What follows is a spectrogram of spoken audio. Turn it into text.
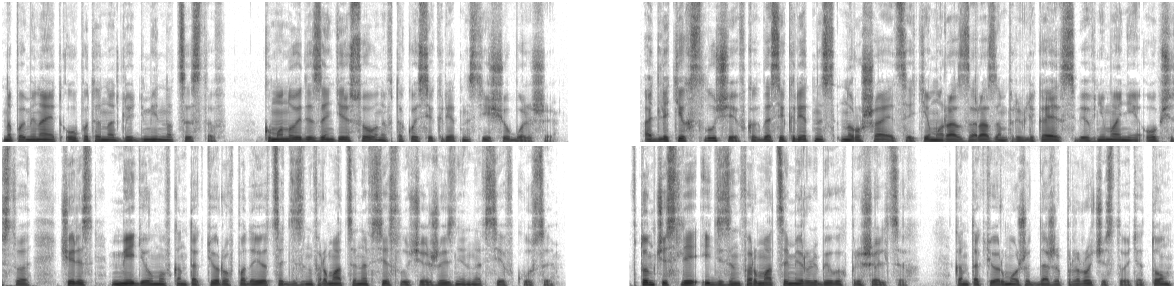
напоминают опыты над людьми нацистов. Гуманоиды заинтересованы в такой секретности еще больше. А для тех случаев, когда секретность нарушается и тема раз за разом привлекает к себе внимание общества, через медиумов-контактеров подается дезинформация на все случаи жизни, на все вкусы. В том числе и дезинформация миролюбивых пришельцах. Контактер может даже пророчествовать о том,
